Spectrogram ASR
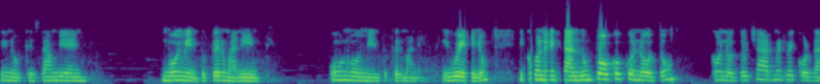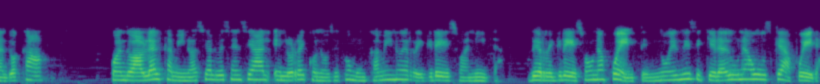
sino que es también un movimiento permanente, un movimiento permanente. Y bueno, y conectando un poco con Otto, con Otto Charme, recordando acá, cuando habla del camino hacia lo esencial, él lo reconoce como un camino de regreso, Anita, de regreso a una fuente, no es ni siquiera de una búsqueda afuera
